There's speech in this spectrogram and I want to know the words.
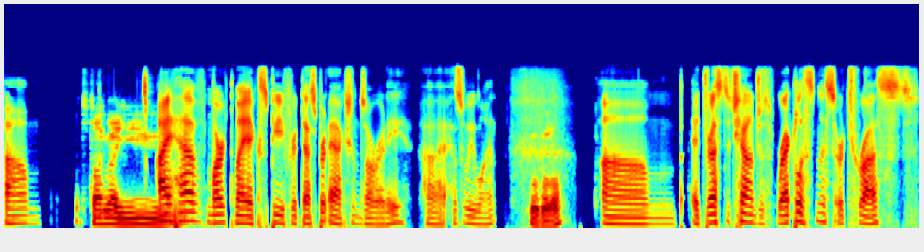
Um, Let's talk about you. I have marked my XP for desperate actions already, uh, as we went. Cool. Cool. Um, address the challenge with recklessness or trust.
